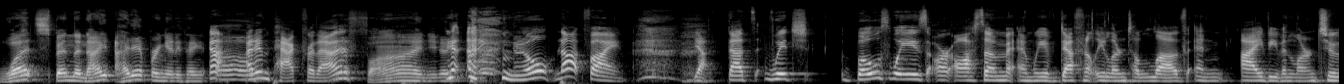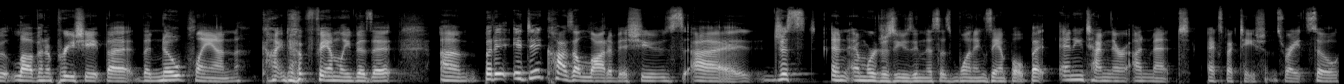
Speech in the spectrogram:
what? Spend the night? I didn't bring anything. Yeah, oh, I didn't pack for that. You're fine. You know, nope, not fine. Yeah, that's which both ways are awesome and we have definitely learned to love and I've even learned to love and appreciate the the no plan kind of family visit. Um, but it, it did cause a lot of issues. Uh, just and and we're just using this as one example, but anytime there are unmet expectations, right? So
